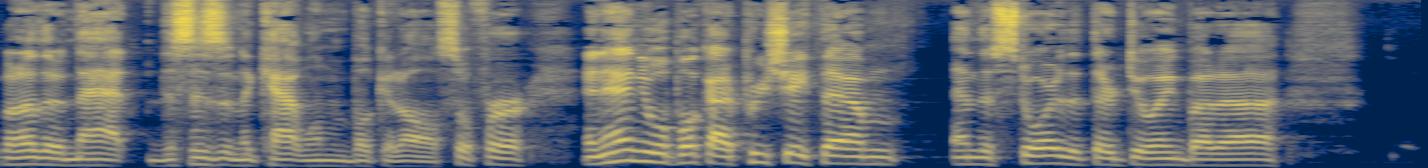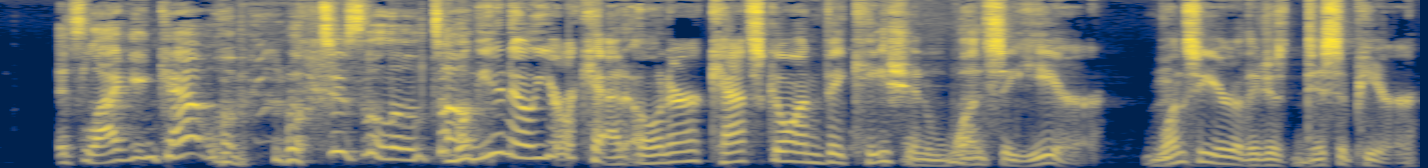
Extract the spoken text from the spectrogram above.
but other than that, this isn't a Catwoman book at all. So for an annual book, I appreciate them and the story that they're doing, but uh it's lagging Catwoman, which is a little tough. Well, you know, you're a cat owner. Cats go on vacation once a year. Once a year, they just disappear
